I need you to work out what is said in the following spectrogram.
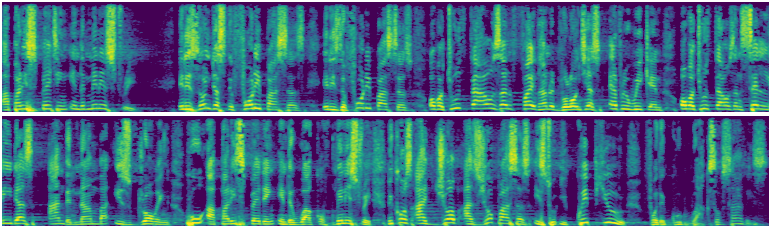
are participating in the ministry. It is not just the 40 pastors, it is the 40 pastors, over 2,500 volunteers every weekend, over 2,000 cell leaders, and the number is growing who are participating in the work of ministry. Because our job as your pastors is to equip you for the good works of service.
